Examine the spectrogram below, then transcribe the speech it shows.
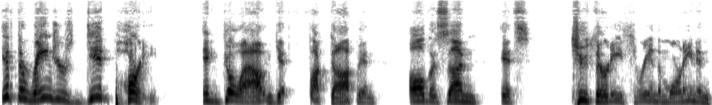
if the Rangers did party and go out and get fucked up and all of a sudden it's 2.30 3 in the morning and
